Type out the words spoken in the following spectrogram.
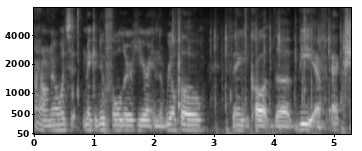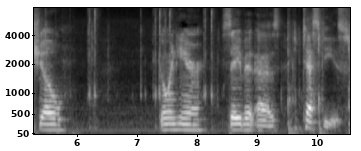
I don't know, what's it? Make a new folder here in the RealFlow thing, call it the VFX show. Go in here, save it as testes.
